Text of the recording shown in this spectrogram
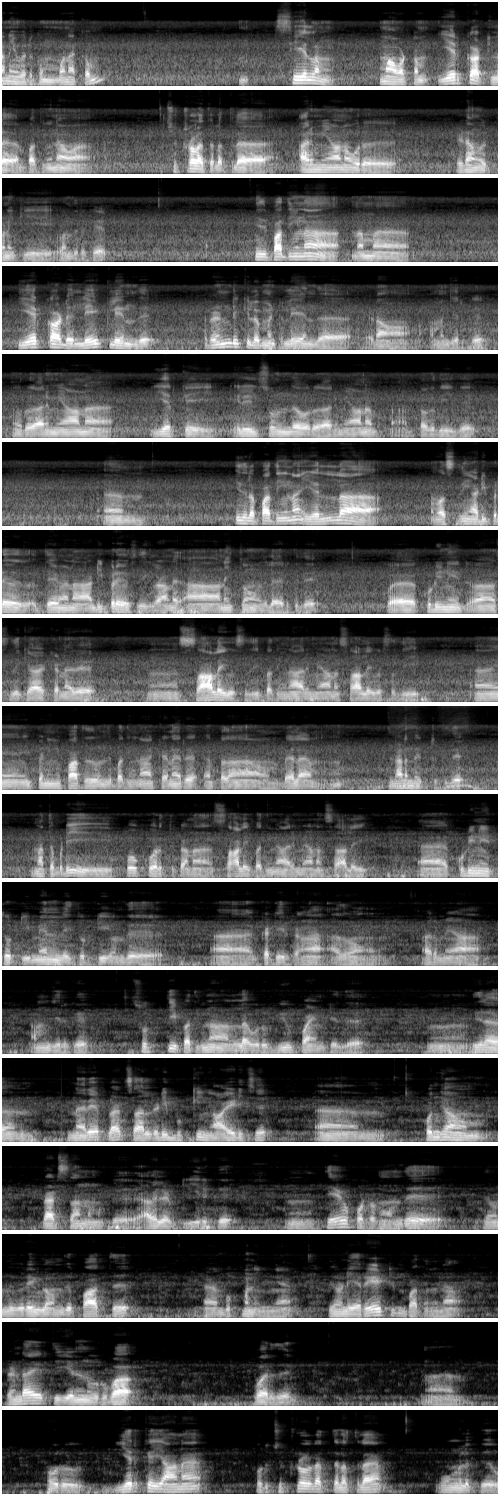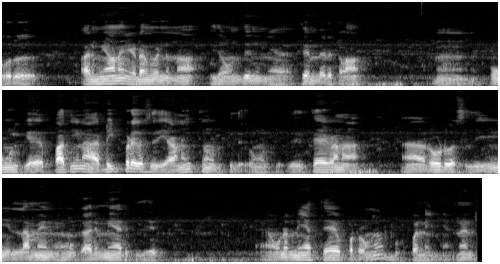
அனைவருக்கும் வணக்கம். சேலம் மாவட்டம் ஏற்காட்டில் பார்த்தீங்கன்னா சுற்றுலாத்தலத்தில் அருமையான ஒரு இடம் விற்பனைக்கு வந்திருக்கு. இது பார்த்திங்கன்னா நம்ம ஏற்காடு லேக்லேருந்து ரெண்டு கிலோமீட்டர்லேயே இந்த இடம் அமைஞ்சிருக்கு. ஒரு அருமையான இயற்கை எழில் சூழ்ந்த ஒரு அருமையான பகுதி இது. இதில் பார்த்திங்கன்னா எல்லா வசதியும் அடிப்படை தேவையான அடிப்படை வசதிகள் அனை அனைத்தும் இதில் இருக்குது. இப்போ குடிநீர் வசதிக்காக கிணறு சாலை வசதி பார்த்திங்கன்னா அருமையான சாலை வசதி. இப்போ நீங்கள் பார்த்தது வந்து பார்த்திங்கன்னா கிணறு இப்போ தான் வேலை நடந்துகிட்ருக்குது. மற்றபடி போக்குவரத்துக்கான சாலை பார்த்திங்கன்னா அருமையான சாலை. குடிநீர் தொட்டி மேல்நிலை தொட்டி வந்து கட்டியிருக்காங்க. அதுவும் அருமையாக அமைஞ்சிருக்கு. சுற்றி பார்த்திங்கன்னா நல்ல ஒரு வியூ பாயிண்ட் இது. இதில் நிறைய ஃப்ளாட்ஸ் ஆல்ரெடி புக்கிங் ஆகிடுச்சி கொஞ்சம் ஃப்ளாட்ஸ் தான் நமக்கு அவைலபிலிட்டி இருக்குது தேவைப்படுறவங்க வந்து இதை வந்து விரைவில் வந்து பார்த்து புக் பண்ணிக்கங்க. இதனுடைய ரேட்டுன்னு பார்த்தீங்கன்னா ரெண்டாயிரத்தி எழுநூறுபா வருது. ஒரு இயற்கையான ஒரு சுற்றுலாத்தலத்தில் உங்களுக்கு ஒரு அருமையான இடம் வேணும்னா இதை வந்து நீங்கள் தேர்ந்தெடுக்கலாம். உங்களுக்கு பார்த்தீங்கன்னா அடிப்படை வசதி அனைத்தும் இருக்குது உங்களுக்கு. இது தேவையான ரோடு வசதி எல்லாமே உங்களுக்கு அருமையாக இருக்குது. உடனடியாக தேவைப்படுறவங்க புக் பண்ணிங்க நன்றி.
